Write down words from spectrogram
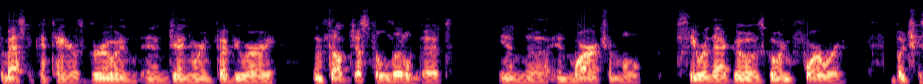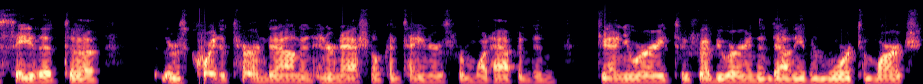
domestic containers grew in, in January and February and fell just a little bit in uh, in March, and we'll see where that goes going forward. But you see that uh, was quite a turn down in international containers from what happened in January to February, and then down even more to March.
